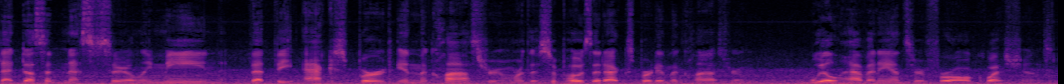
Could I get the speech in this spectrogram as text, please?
that doesn't necessarily mean that the expert in the classroom or the supposed expert in the classroom will have an answer for all questions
